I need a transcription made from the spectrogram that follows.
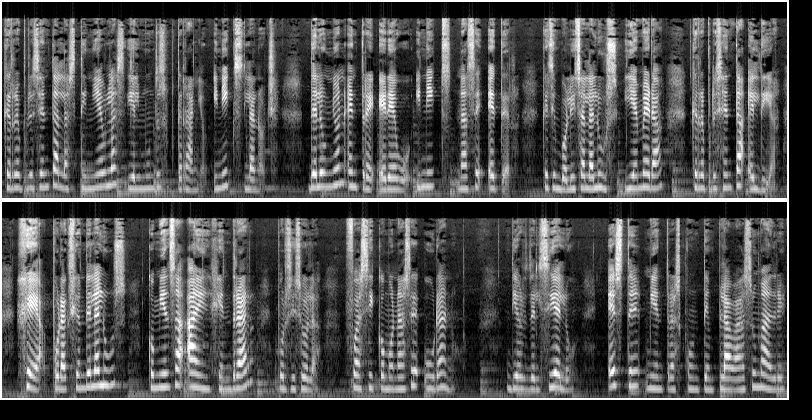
que representa las tinieblas y el mundo subterráneo, y Nix la noche. De la unión entre Erebo y Nix nace Éter, que simboliza la luz, y Emera, que representa el día. Gea, por acción de la luz, comienza a engendrar por sí sola, fue así como nace Urano, dios del cielo. Este, mientras contemplaba a su madre,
